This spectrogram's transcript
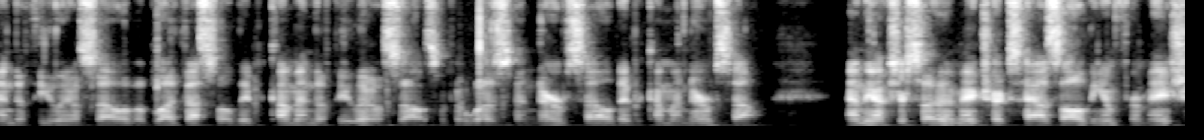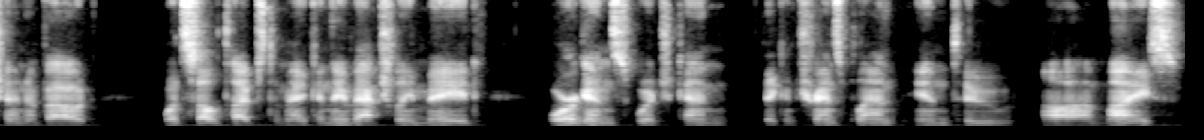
endothelial cell of a blood vessel, they become endothelial cells. If it was a nerve cell, they become a nerve cell. And the extracellular matrix has all the information about what cell types to make, and they've actually made organs which can they can transplant into uh, mice,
